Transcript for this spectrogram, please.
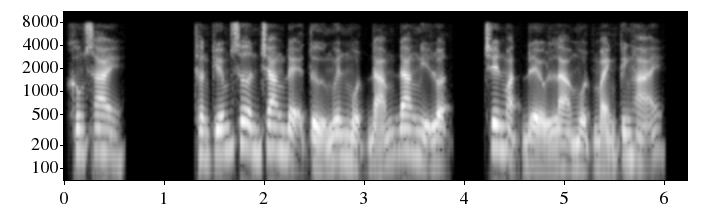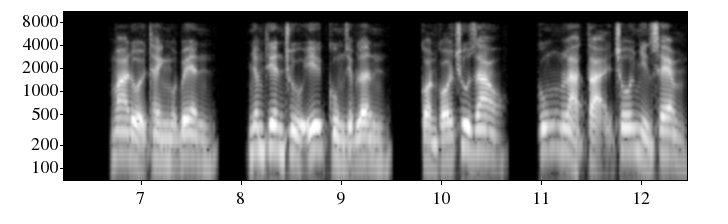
Không sai. Thần kiếm sơn trang đệ tử nguyên một đám đang nghị luận, trên mặt đều là một mảnh kinh hãi. Mà đổi thành một bên, nhâm thiên chủ y cùng Diệp Lân, còn có Chu Giao, cũng là tại chỗ nhìn xem.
